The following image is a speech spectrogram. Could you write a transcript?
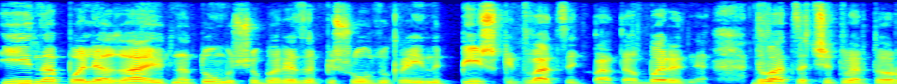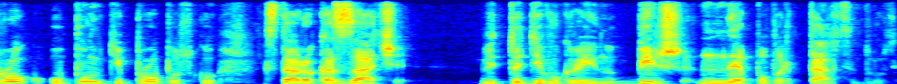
і наполягають на тому, що Береза пішов з України пішки 25 березня 24 року у пункті пропуску Староказаче. Відтоді в Україну більше не повертався, друзі.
